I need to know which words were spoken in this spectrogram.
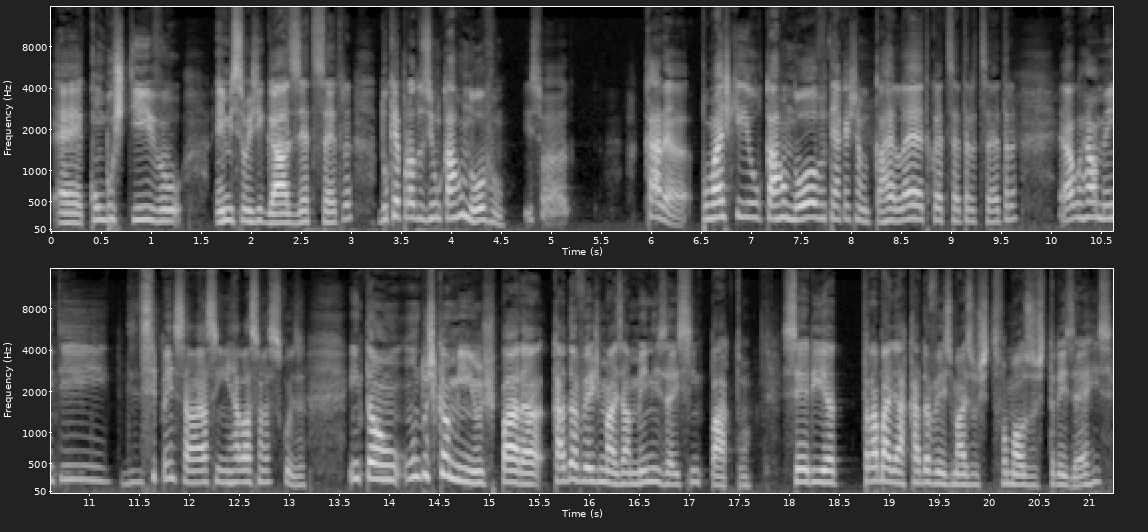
é, combustível, emissões de gases, etc., do que produzir um carro novo. Isso é cara, por mais que o carro novo tenha a questão do carro elétrico, etc, etc, é algo realmente de se pensar assim em relação a essas coisas. Então, um dos caminhos para cada vez mais amenizar esse impacto seria trabalhar cada vez mais os famosos 3 R's.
